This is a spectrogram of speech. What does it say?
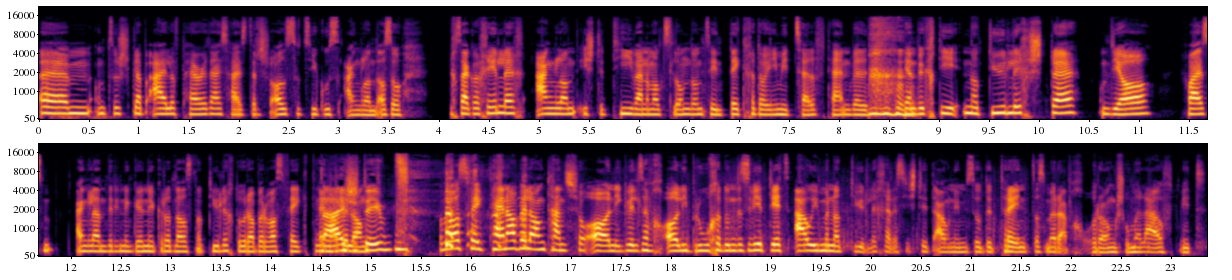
Ähm, und sonst, glaube Isle of Paradise heisst der, ist alles so Zeug aus England. Also, ich sage euch ehrlich, England ist der Tee, wenn ihr mal zu London sind, deckt euch mit Self-Tan, weil die haben wirklich die natürlichsten und ja, ich weiss, Engländerinnen gehen nicht gerade als natürlich durch, aber was Fake Tan Nein, anbelangt, stimmt. aber was Fake Tan anbelangt, haben sie schon Ahnung, weil es einfach alle brauchen und es wird jetzt auch immer natürlicher. Es ist dort auch nicht mehr so der Trend, dass man einfach orange rumläuft mit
